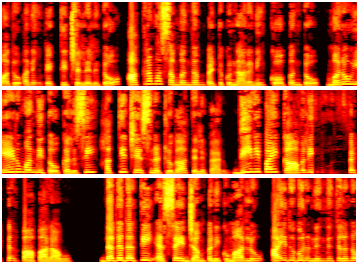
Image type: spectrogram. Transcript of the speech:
మధు అనే వ్యక్తి చెల్లెలితో అక్రమ సంబంధం పెట్టుకున్నారని కోపంతో మరో ఏడు మందితో కలిసి హత్య చేసినట్లుగా తెలిపారు. దీనిపై కావలి ఇన్స్పెక్టర్ పాపారావు దగదర్తి ఎస్ఐ జంపని కుమార్లు ఐదుగురు నిందితులను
